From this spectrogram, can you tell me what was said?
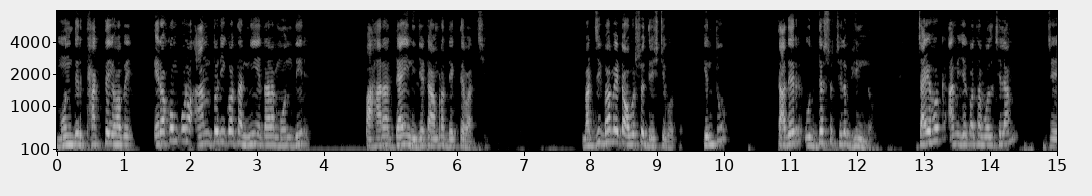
মন্দির থাকতেই হবে। এরকম কোনো আন্তরিকতা নিয়ে তারা মন্দির পাহারা দেয়নি, যেটা আমরা দেখতে পাচ্ছি। বাহ্যিকভাবে এটা অবশ্যই দৃষ্টিকট কিন্তু তাদের উদ্দেশ্য ছিল ভিন্ন। যাই হোক, আমি যে কথা বলছিলাম যে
